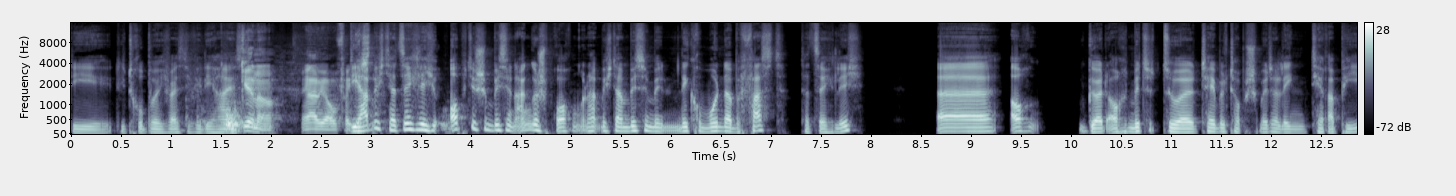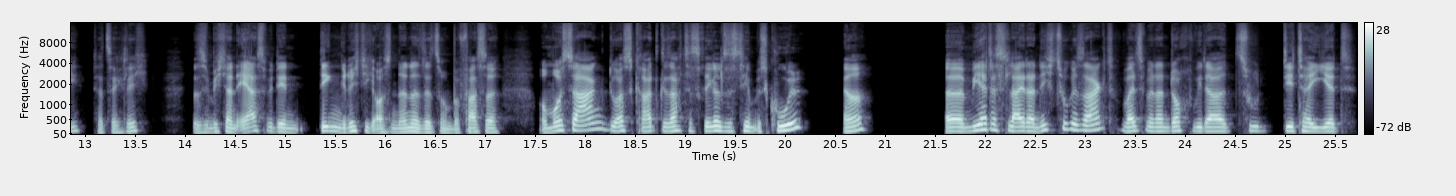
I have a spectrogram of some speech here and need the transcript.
die, die Truppe, ich weiß nicht, wie die heißt. Genau. Ja, wir auch vergessen. Die habe ich tatsächlich optisch ein bisschen angesprochen und habe mich da ein bisschen mit Necromunda befasst, tatsächlich. Äh, auch gehört auch mit zur Tabletop-Schmetterling-Therapie, tatsächlich. Dass ich mich dann erst mit den Dingen richtig auseinandersetze und befasse. Und muss sagen, du hast gerade gesagt, das Regelsystem ist cool. Ja. Äh, mir hat es leider nicht zugesagt, weil es mir dann doch wieder zu detailliert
